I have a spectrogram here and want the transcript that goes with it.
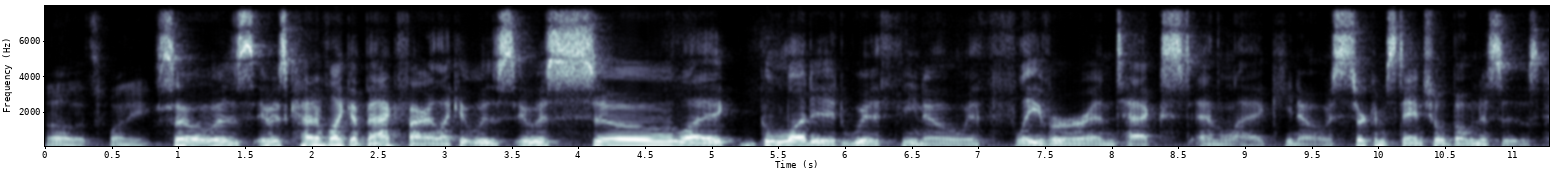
Oh, that's funny. So it was it was kind of like a backfire. Like it was it was so like glutted with you know with flavor and text and like you know circumstantial bonuses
